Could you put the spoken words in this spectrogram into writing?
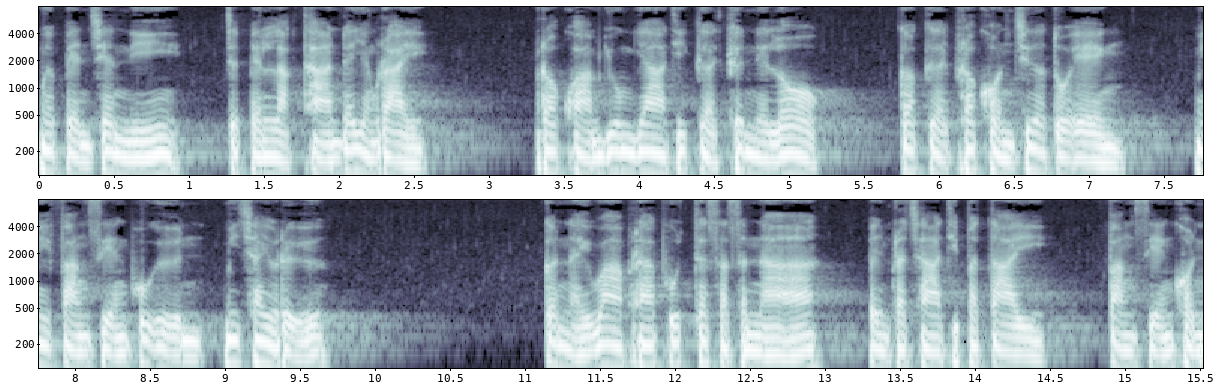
เมื่อเป็นเช่นนี้จะเป็นหลักฐานได้อย่างไร เพราะความยุ่งยากที่เกิดขึ้นในโลก ก็เกิดเพราะคนเชื่อตัวเอง ไม่ฟังเสียงผู้อื่นไม่ใช่หรือ ก็ไหนว่าพระพุทธศาสนา เป็นประชาธิปไตย ฟังเสียงคน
